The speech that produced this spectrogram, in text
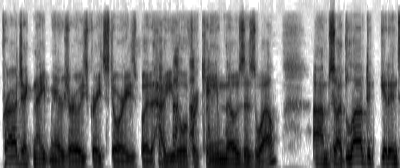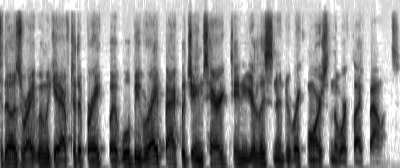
project nightmares are always great stories, but how you overcame those as well. Um, so I'd love to get into those right when we get after the break. But we'll be right back with James Harrington. You're listening to Rick Morris and the Work Life Balance.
